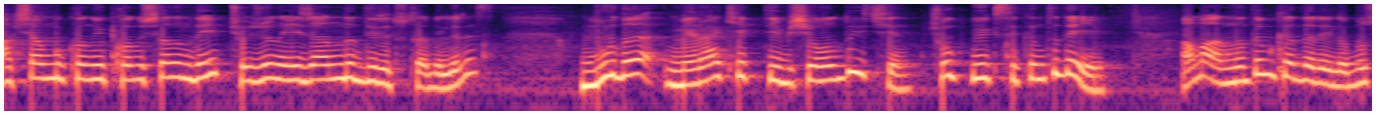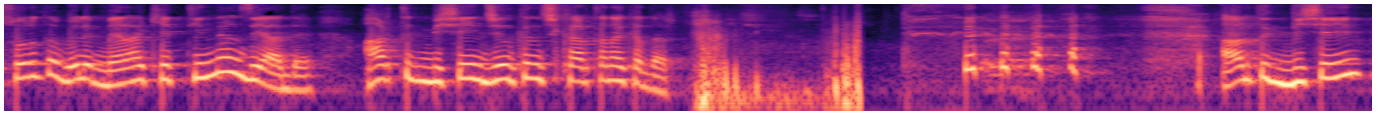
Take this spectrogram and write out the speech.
Akşam bu konuyu konuşalım deyip çocuğun heyecanını da diri tutabiliriz. Burada merak ettiği bir şey olduğu için çok büyük sıkıntı değil. Ama anladığım kadarıyla bu soruda böyle merak ettiğinden ziyade artık bir şeyin cılkını çıkartana kadar. artık bir şeyin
